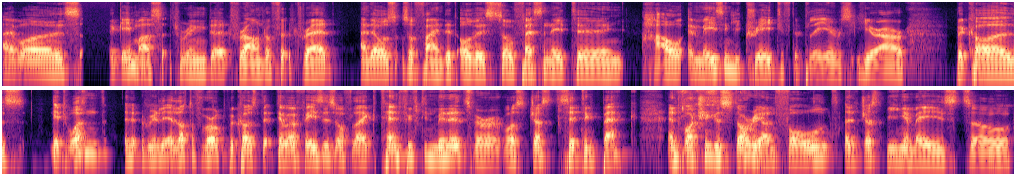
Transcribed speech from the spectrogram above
I was a game master during that round of Dread, and I also find it always so fascinating how amazingly creative the players here are because it wasn't uh, really a lot of work because th- there were phases of like 10 15 minutes where it was just sitting back and watching the story unfold and just being amazed. So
